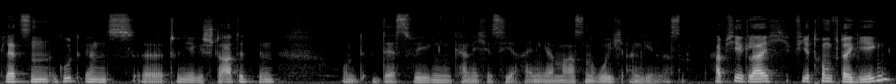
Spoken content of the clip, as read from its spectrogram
Plätzen, gut ins äh, Turnier gestartet bin, und deswegen kann ich es hier einigermaßen ruhig angehen lassen. Habe hier gleich 4 Trumpf dagegen,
